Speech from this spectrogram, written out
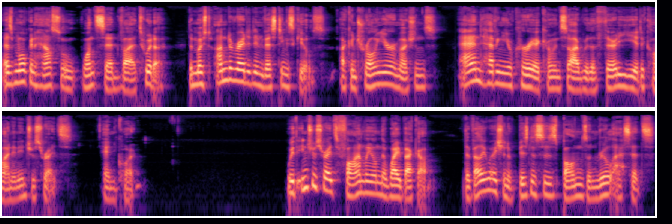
As Morgan Housel once said via Twitter, the most underrated investing skills are controlling your emotions and having your career coincide with a 30 year decline in interest rates. End quote. With interest rates finally on their way back up, the valuation of businesses, bonds, and real assets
